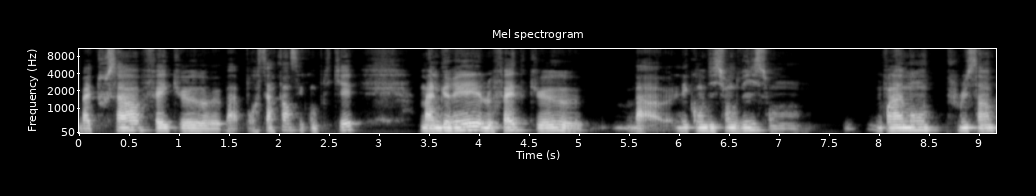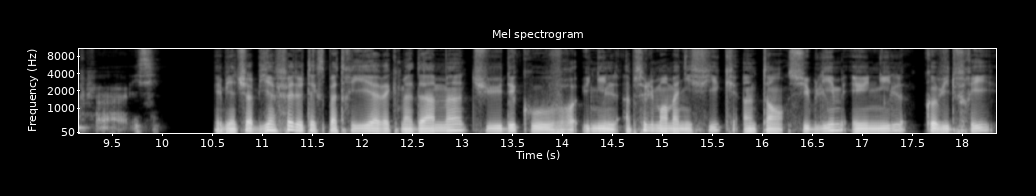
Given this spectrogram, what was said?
bah, tout ça fait que bah, pour certains, c'est compliqué, malgré le fait que bah, les conditions de vie sont vraiment plus simples ici. Eh bien, tu as bien fait de t'expatrier avec madame. Tu découvres une île absolument magnifique, un temps sublime et une île Covid-free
